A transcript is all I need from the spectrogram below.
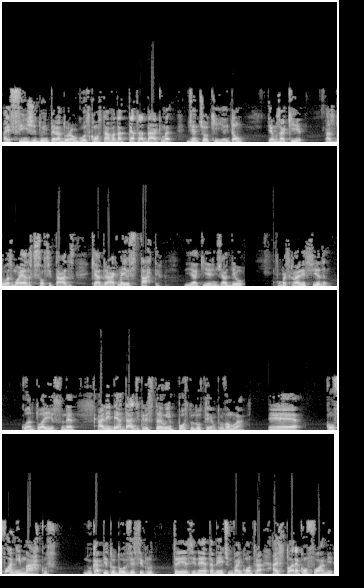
A esfinge do imperador Augusto constava da tetradracma de Antioquia. Então, temos aqui as duas moedas que são citadas, que é a dracma e o starter. E aqui a gente já deu uma esclarecida quanto a isso, né? A liberdade cristã e o imposto do templo. Vamos lá. É, conforme Marcos, no capítulo 12, versículo 13, né, também a gente vai encontrar. A história, conforme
